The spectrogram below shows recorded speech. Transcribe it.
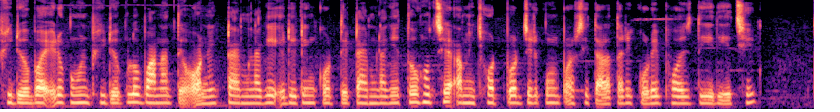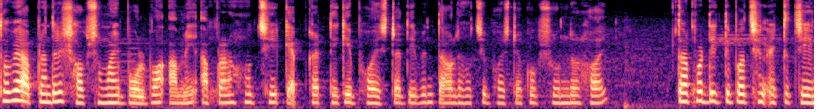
ভিডিও বা এরকমের ভিডিওগুলো বানাতে অনেক টাইম লাগে এডিটিং করতে টাইম লাগে। তো হচ্ছে আমি ঝটপট যেরকম পারছি তাড়াতাড়ি করে ভয়েস দিয়ে দিয়েছি। তবে আপনাদের সব সময় বলব, আমি আপনারা হচ্ছে ক্যাপকাট থেকে ভয়েসটা দেবেন, তাহলে হচ্ছে ভয়েসটা খুব সুন্দর হয়। তারপর দেখতে পাচ্ছেন একটা চেন,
